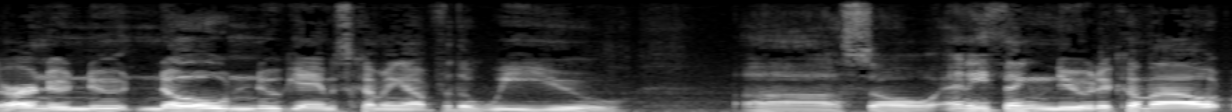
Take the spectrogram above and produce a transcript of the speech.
there are new, new no new games coming out for the Wii U. Uh, so anything new to come out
